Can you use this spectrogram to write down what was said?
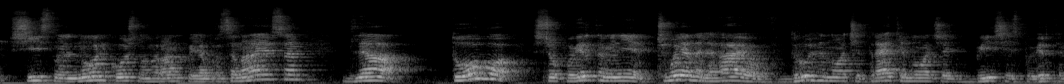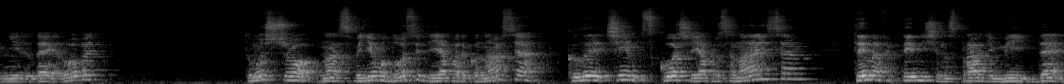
в 6.00 кожного ранку я просинаюся для того, щоб, повірте мені, чому я не лягаю в другі ночі, треті ночі, як більшість, повірте мені, людей робить. Тому що на своєму досвіді я переконався, коли чим скорше я просинаюся, тим ефективніше насправді мій день.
